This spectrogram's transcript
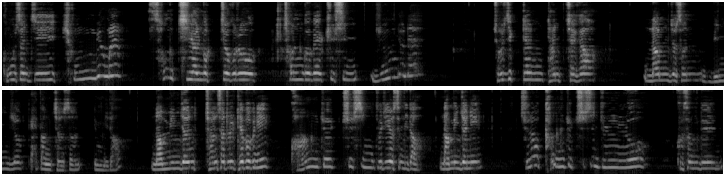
공산주의 혁명을 성취할 목적으로 1976년에 조직된 단체가 남조선 민족해방전선입니다. 난민전 전사들 대부분이 광주 출신들이었습니다. 난민전이 주로 강주 출신들로 구성된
